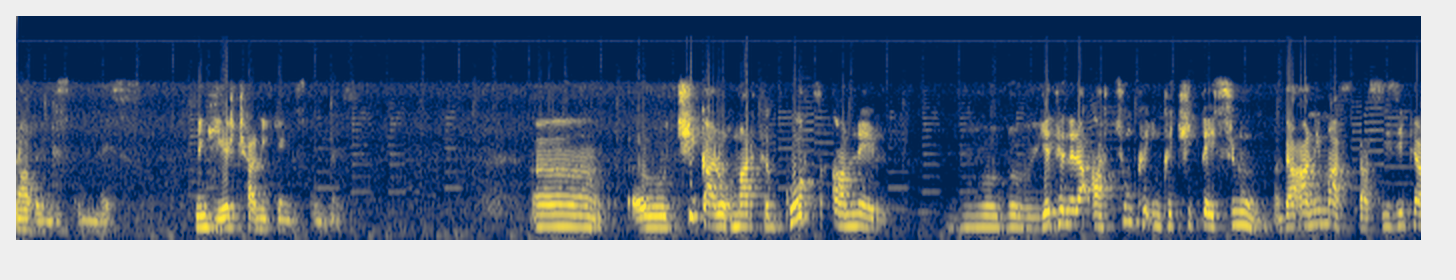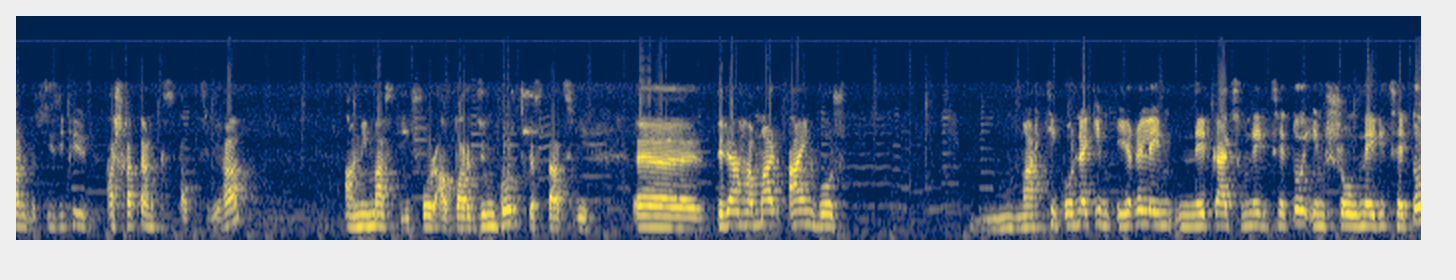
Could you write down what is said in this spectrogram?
լավ ենք զգում մեզ մենք երջանիկ ենք զգում մեզ չի կարող մարդը գործ անել եթե նրա արդյունքը ինքը չի տեսնում դա անիմաստ է սիզիփյան սիզիփի աշխատանք կստացվի հա անիմաստ ինչ որ ապարդյուն գործ կստացվի դրա համար այն որ մարդիկ օրինակ իմ եղել է իմ ներկայացումներից հետո իմ շոուներից հետո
